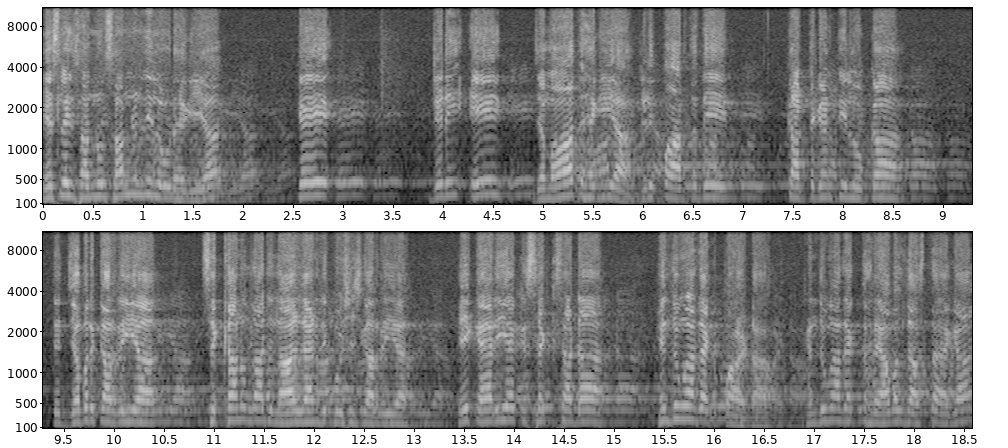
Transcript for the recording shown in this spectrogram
ਇਸ ਲਈ ਸਾਨੂੰ ਸਮਝਣ ਦੀ ਲੋੜ ਹੈਗੀ ਆ ਕਿ ਜਿਹੜੀ ਇਹ ਜਮਾਤ ਹੈਗੀ ਆ, ਜਿਹੜੀ ਭਾਰਤ ਦੇ ਘੱਟ ਗਿਣਤੀ ਲੋਕਾਂ ਤੇ ਜ਼ਬਰ ਕਰ ਰਹੀ ਆ, ਸਿੱਖਾਂ ਨੂੰ ਤਾਂ ਅੱਜ ਨਾਲ ਲੈਣ ਦੀ ਕੋਸ਼ਿਸ਼ ਕਰ ਰਹੀ ਆ। ਇਹ ਕਹਿ ਰਹੀ ਆ ਕਿ ਸਿੱਖ ਸਾਡਾ ਹਿੰਦੂਆਂ ਦਾ ਇੱਕ ਪਾਰਟ ਆ। ਹਿੰਦੂਆਂ ਦਾ ਇੱਕ ਹਰਿਆਵਲ ਦਸਤਾ ਹੈਗਾ,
